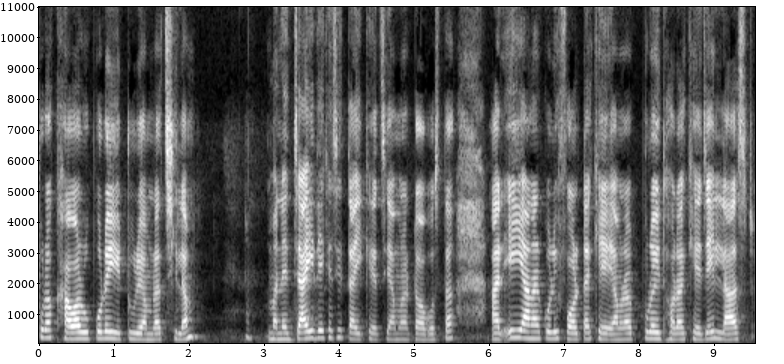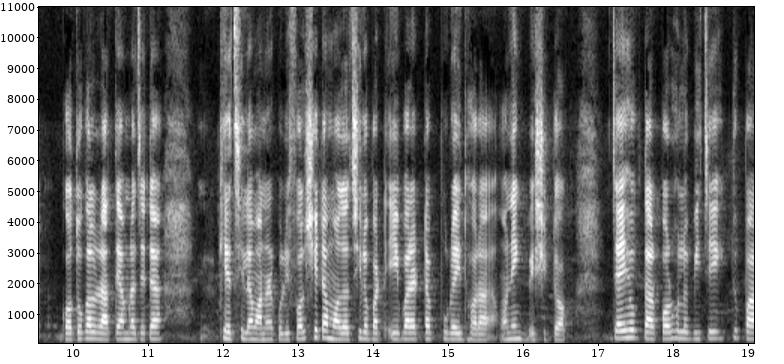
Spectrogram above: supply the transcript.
পুরো খাওয়ার উপরেই এই ট্যুরে আমরা ছিলাম। মানে যাই দেখেছি তাই খেয়েছি এমন একটা অবস্থা। আর এই আনারকলি ফলটা খেয়ে আমরা পুরোই ধরা খেয়ে যাই। লাস্ট গতকাল রাতে আমরা যেটা খেয়েছিলাম আনারকলি ফল, সেটা মজা ছিল বাট এবার একটা পুরাই ধরা, অনেক বেশি টক। যাই হোক তারপর হলো বিচে একটু পা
